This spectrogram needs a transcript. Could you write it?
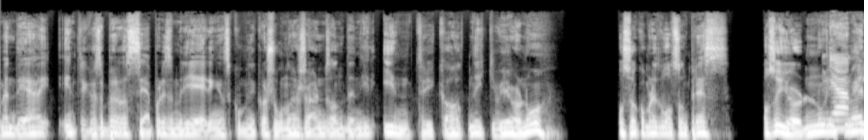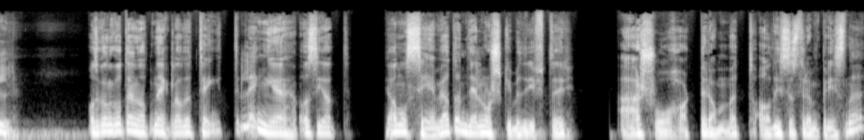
Men det jeg har inntrykk av, hvis jeg prøver å se på liksom regjeringens kommunikasjon her, så er den sånn, den gir inntrykk av at den ikke vil gjøre noe. Og så kommer det et voldsomt press, og så gjør den noe Ja. likevel. Og så kan det godt hende at den egentlig hadde tenkt lenge å si at ja, nå ser vi at en del norske bedrifter er så hardt rammet av disse strømprisene,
